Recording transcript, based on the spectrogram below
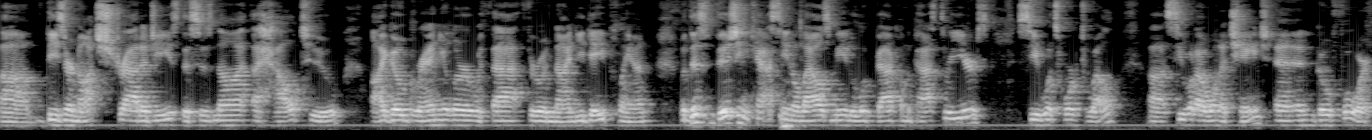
Um, these are not strategies. This is not a how to. I go granular with that through a 90 day plan. But this vision casting allows me to look back on the past three years, see what's worked well, uh, see what I want to change, and, go forward.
